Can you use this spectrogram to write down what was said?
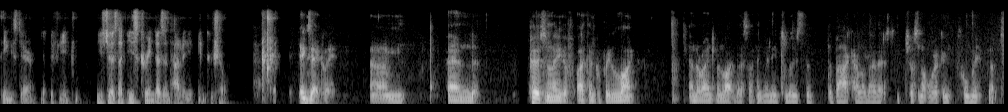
things there, definitely. It's just that this screen doesn't have anything to show. Exactly. Um, and personally, if I think if we like an arrangement like this, I think we need to lose the, the bar color though. That's just not working for me. But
